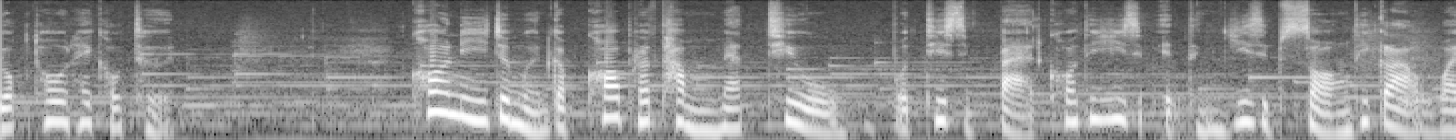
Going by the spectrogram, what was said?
ยกโทษให้เขาเถิด ข้อนี้จะเหมือนกับข้อพระธรรมแมทธิว บทที่ 18 ข้อที่ 21ถึง22 ที่กล่าวไว้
